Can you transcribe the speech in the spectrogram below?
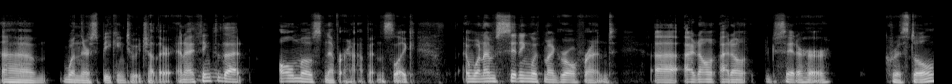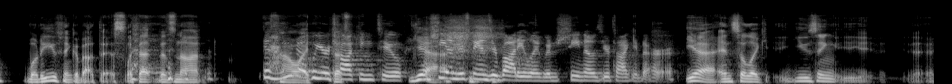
um, when they're speaking to each other, and I think that that almost never happens. Like when I'm sitting with my girlfriend, uh, I don't I don't say to her, "Crystal, what do you think about this?" Like that. That's not. Because you know I- who you're talking to. and Yeah. she understands your body language. She knows you're talking to her. Yeah, and so like using uh,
